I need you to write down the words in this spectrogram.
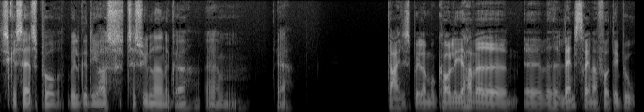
de skal satse på, hvilket de også til synligheden gør. Um, ja. Dejlig spiller Mukolle. Jeg har været øh, hvad hedder, landstræner for DBU,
